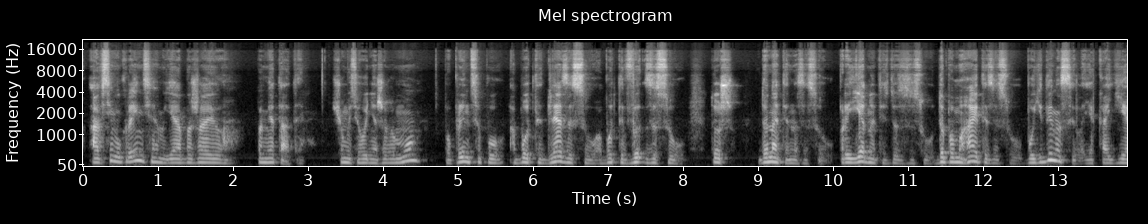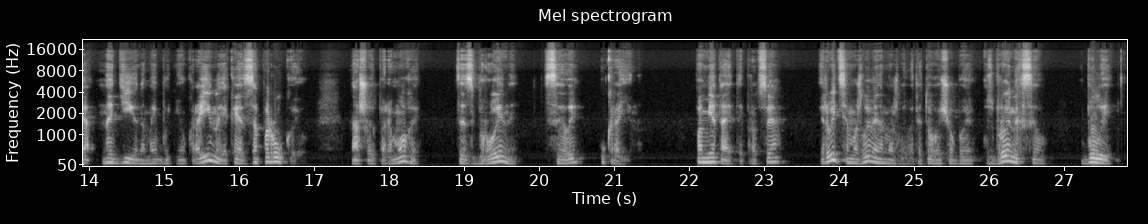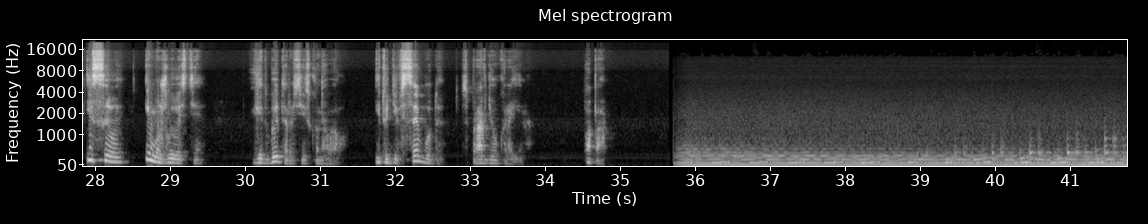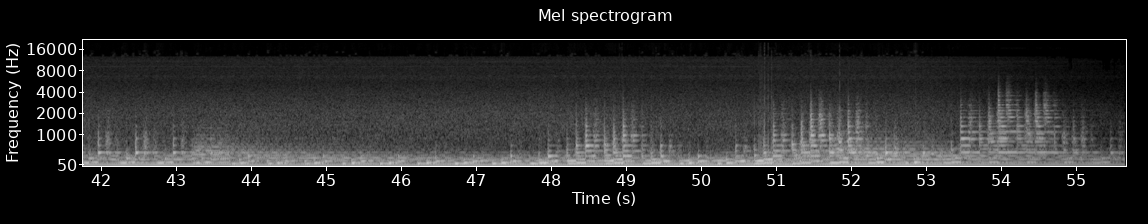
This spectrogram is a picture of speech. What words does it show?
А всім українцям я бажаю пам'ятати, що ми сьогодні живемо по принципу або ти для ЗСУ, або ти в ЗСУ. Тож донайте на ЗСУ, приєднуйтесь до ЗСУ, допомагайте ЗСУ, бо єдина сила, яка є надією на майбутню Україну, яка є запорукою нашої перемоги, це Збройні Сили України. Пам'ятайте про це і робіть це можливе і неможливе для того, щоб у Збройних сил були і сили, і можливості відбити російську навалу. І тоді все буде справді Україна. Па-па.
